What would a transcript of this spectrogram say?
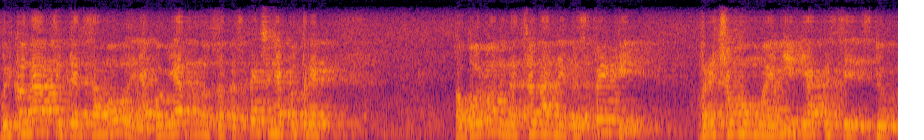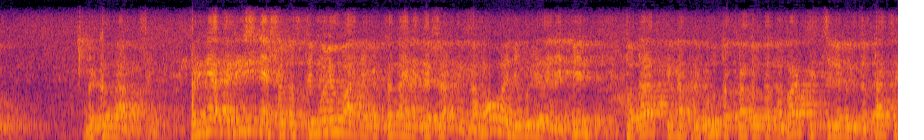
виконавців держзамовлення, пов'язаного з забезпеченням потреб оборони національної безпеки в речовому майні в якості співвиконавців. Прийняти рішення щодо стимулювання виконання державних замовлень у вигляді пільг, податків на прибуток, на додану вартість, цільових дотацій,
